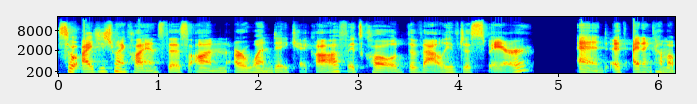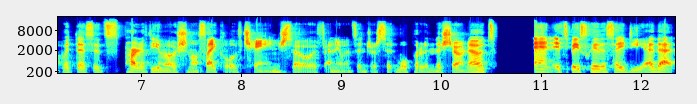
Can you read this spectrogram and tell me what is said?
So I teach my clients this on our one day kickoff. It's called the Valley of Despair. And it, I didn't come up with this. It's part of the emotional cycle of change. So if anyone's interested, we'll put it in the show notes. And it's basically this idea that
